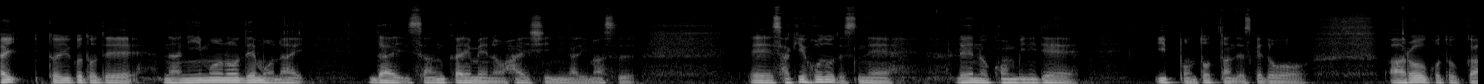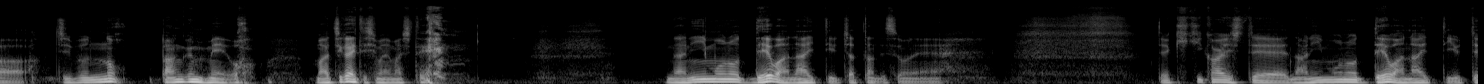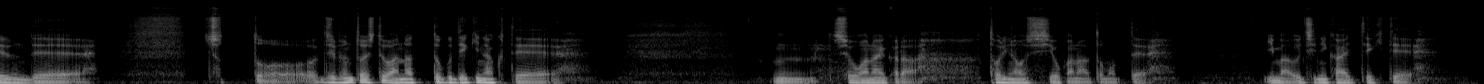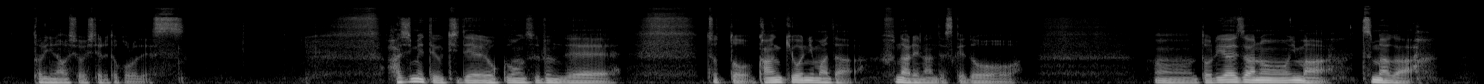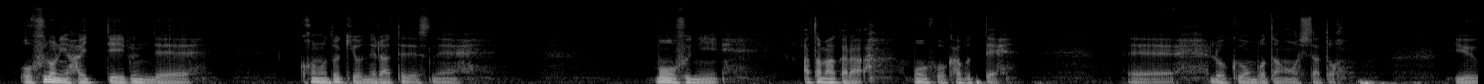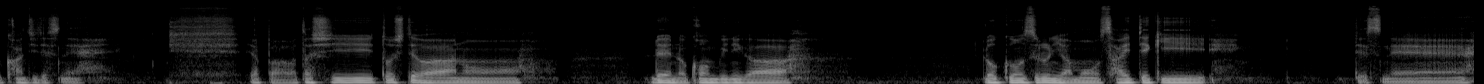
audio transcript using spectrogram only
はいということで何者でもない第3回目の配信になります、えー先ほどですね例のコンビニで1本撮ったんですけどあろうことか自分の番組名を 間違えてしまいまして 何者ではないって言っちゃったんですよね。で聞き返して何者ではないって言ってるんでちょっと自分としては納得できなくてうんしょうがないから撮り直ししようかなと思って今家に帰ってきて撮り直しをしてるところです。初めてうちで録音するんでちょっと環境にまだ不慣れなんですけどうんとりあえずあの今妻がお風呂に入っているんでこの時を狙ってですね毛布に頭から毛布をかぶって、えー録音ボタンを押したという感じですね。やっぱ私としてはあの例のコンビニが録音するにはもう最適ですね。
